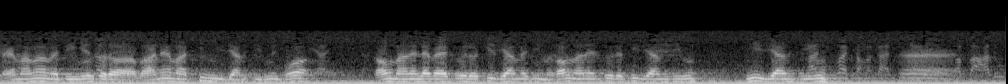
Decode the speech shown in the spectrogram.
ဘယ်မှာမှမတည်ဘူးဆိုတော့ဘာနဲ့မှထိမိကြမရှိဘူးပေါ့ကောင်းတာနဲ့လည်းပဲတွေ့လို့ထိကြမရှိမကောင်းတာနဲ့တွေ့လို့ထိကြမရှိဘူးညှိကြမရှိဘူးဘတ်သမကမပါလို့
